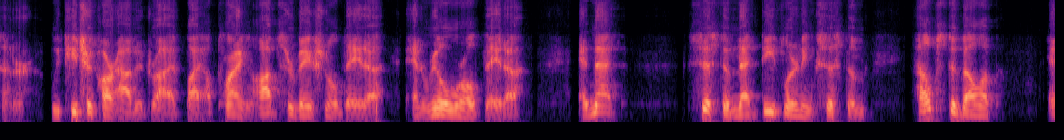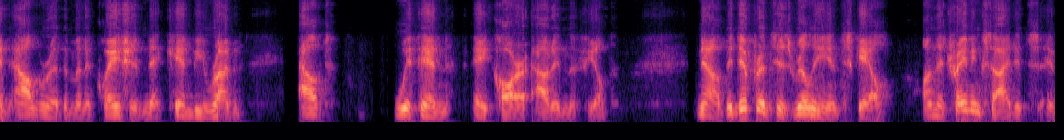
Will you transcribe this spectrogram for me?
center. We teach a car how to drive by applying observational data and real-world data. And that system, that deep learning system, helps develop an algorithm, an equation that can be run out within a car out in the field. Now, the difference is really in scale. On the training side, it's a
